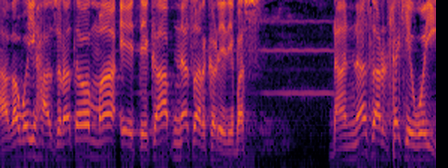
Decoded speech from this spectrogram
هغه وایي حضرت ما اعتکاف نظر کړی دی بس دا نظر ټکی وایي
